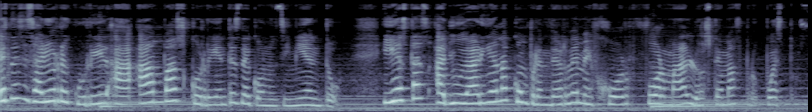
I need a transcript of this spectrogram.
es necesario recurrir a ambas corrientes de conocimiento y estas ayudarían a comprender de mejor forma los temas propuestos.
